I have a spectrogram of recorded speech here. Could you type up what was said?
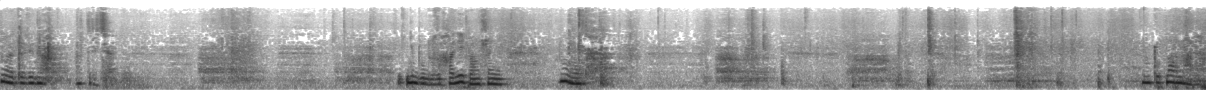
Ну, это видно, смотрите. Не буду заходить, потому что они... Ну, вот. Ну, тут нормально.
